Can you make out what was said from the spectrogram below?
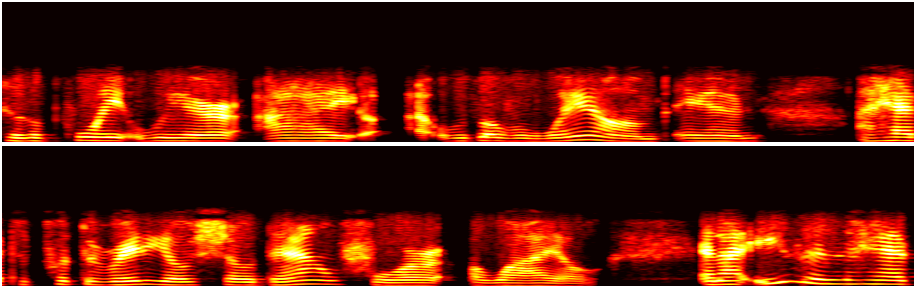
to the point where I, I was overwhelmed and I had to put the radio show down for a while. And I even had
